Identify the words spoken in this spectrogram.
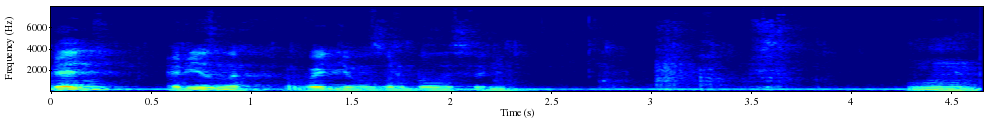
П'ять різних видів зробили сьогодні. Ммм.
